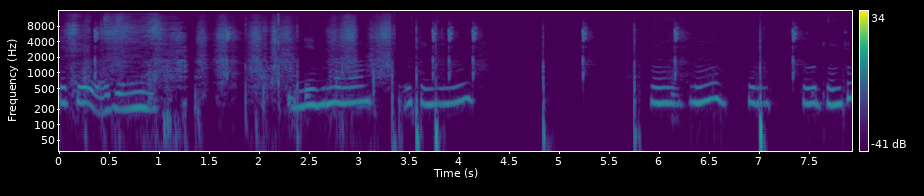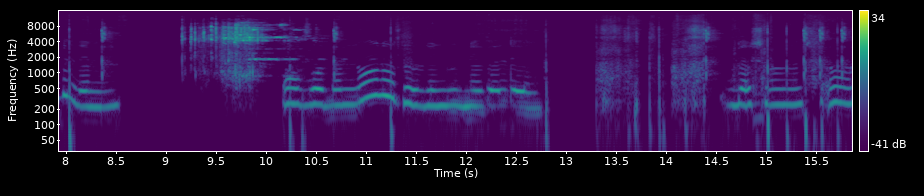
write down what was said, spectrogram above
bir şey bu ne lan? İkinci. Dördüncü günde mi? Aga ben ne ara dördüncü güne geldim? Başlangıç. Aa.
